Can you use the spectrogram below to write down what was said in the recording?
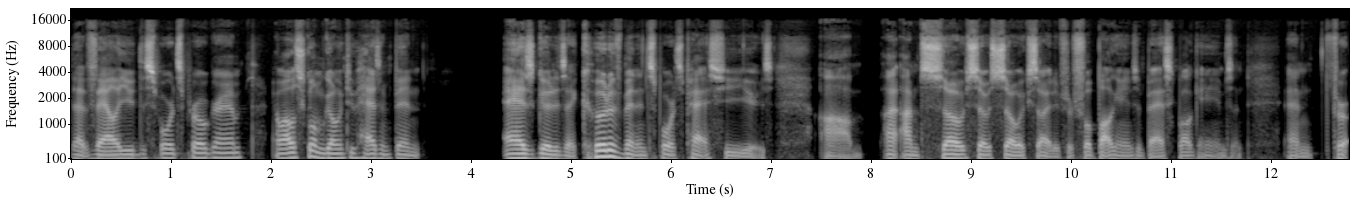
that valued the sports program. And while the school I'm going to hasn't been as good as I could have been in sports past few years. Um, I, I'm so so so excited for football games and basketball games and and for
